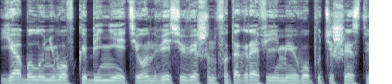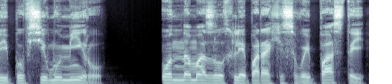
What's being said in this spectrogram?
Я был у него в кабинете, он весь увешан фотографиями его путешествий по всему миру. Он намазал хлеб арахисовой пастой,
